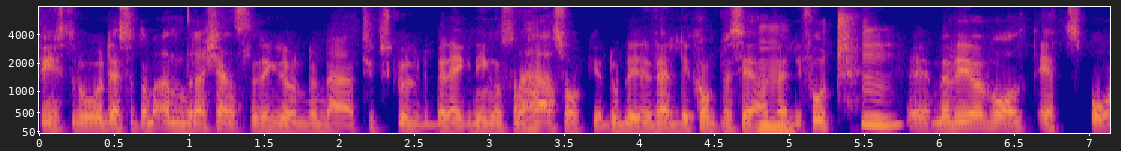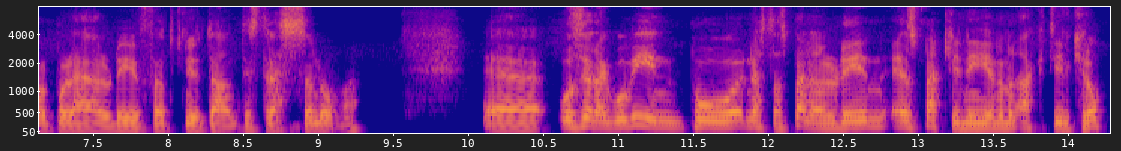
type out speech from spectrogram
Finns det då dessutom andra känslor i grunden där, typ skuldbeläggning och sådana här saker, då blir det väldigt komplicerat Mm. väldigt fort. mm, Eh, Men vi har valt ett spår på det här och det är för att knyta an till stressen. Då? Eh, och sedan går vi in på nästa spännande och det är en, en smärtlindring genom en aktiv kropp.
